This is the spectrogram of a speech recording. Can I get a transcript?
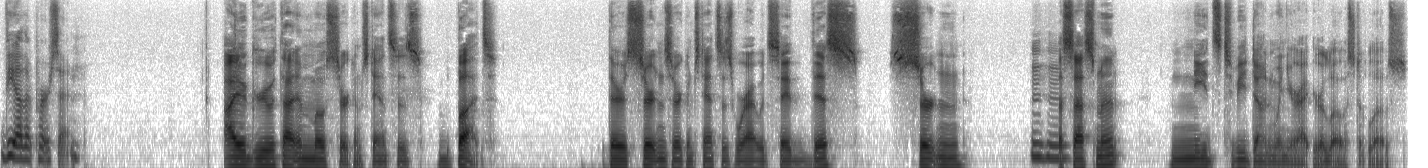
the other person. I agree with that in most circumstances, but there's certain circumstances where I would say this certain Mm-hmm. assessment needs to be done when you're at your lowest of lows.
